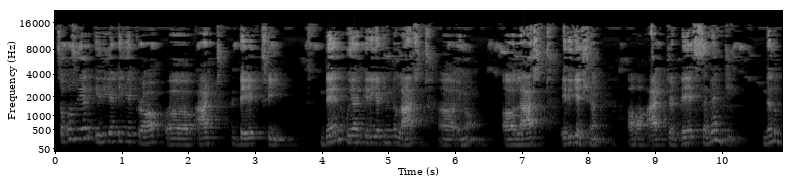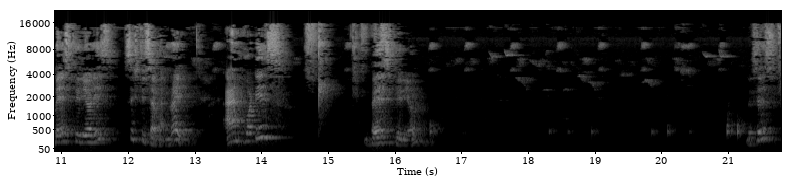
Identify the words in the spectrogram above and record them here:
Suppose we are irrigating a crop uh, at day 3, then we are irrigating the last, uh, you know, uh, last irrigation uh, at day 70. Then the base period is 67, right? And what is base period? This is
